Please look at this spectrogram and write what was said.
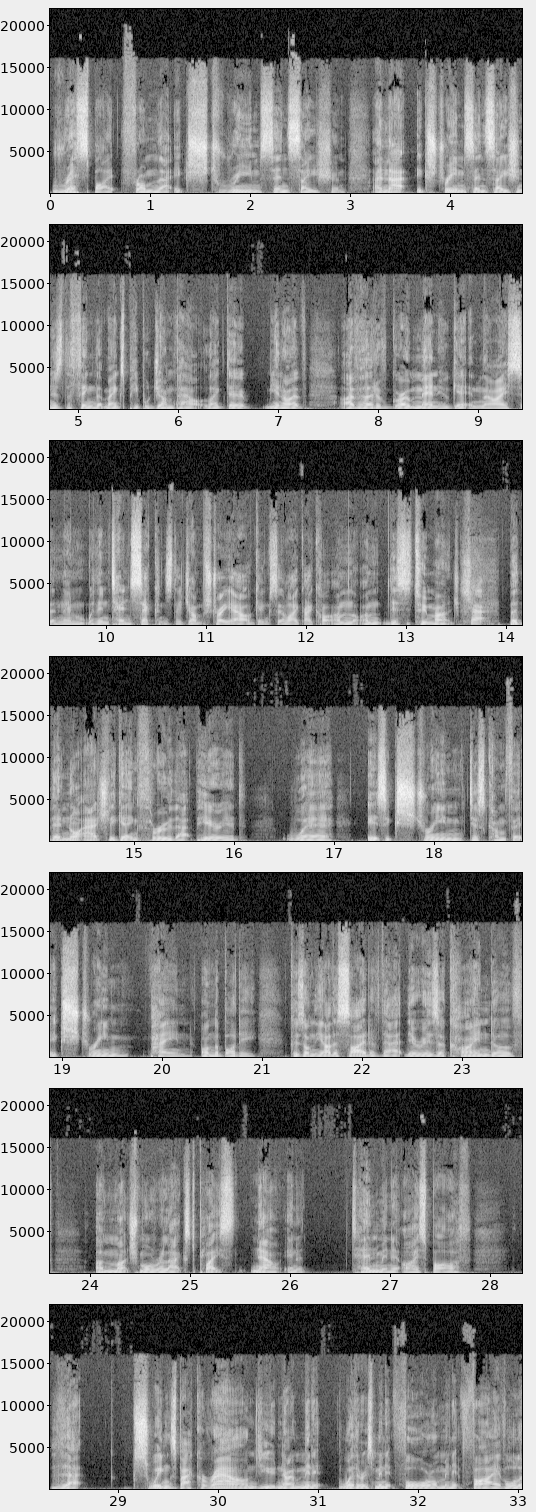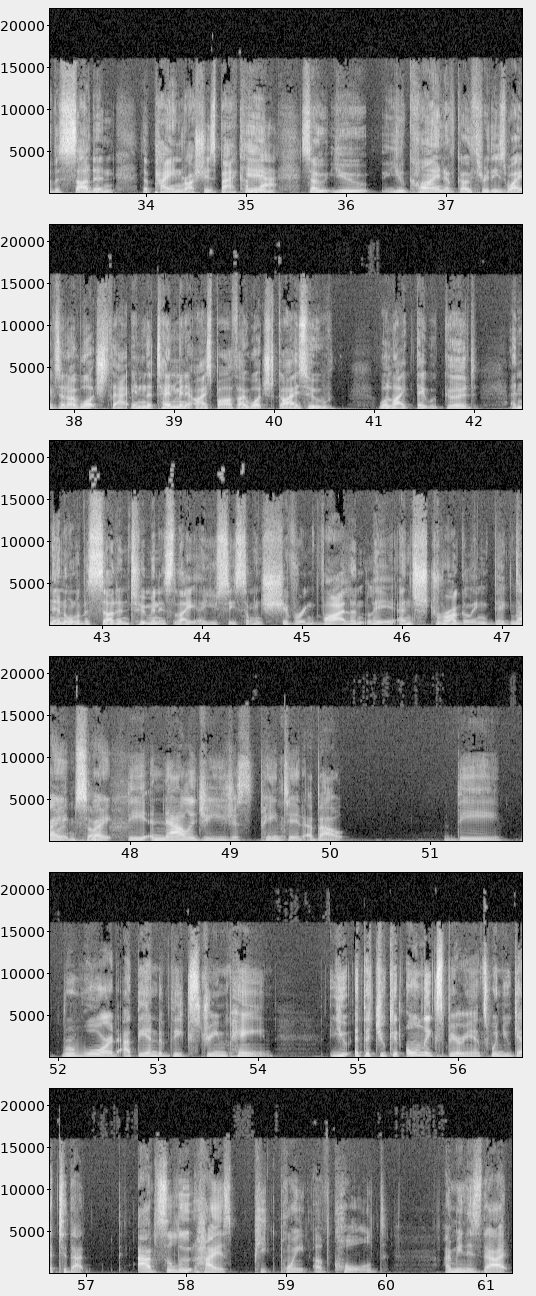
respite from that extreme sensation and that extreme sensation is the thing that makes people jump out like they're you know i've i've heard of grown men who get in the ice and then within 10 seconds they jump straight out again so they're like i can't i'm not i'm this is too much Sure. but they're not actually getting through that period where it's extreme discomfort extreme pain on the body because on the other side of that there is a kind of a much more relaxed place now in a 10 minute ice bath that swings back around, you know, minute whether it's minute four or minute five, all of a sudden the pain rushes back Come in. back. So you you kind of go through these waves, and I watched that in the ten minute ice bath. I watched guys who were like they were good, and then all of a sudden, two minutes later, you see someone shivering violently and struggling big time. Right, So right. The analogy you just painted about the reward at the end of the extreme pain, you that you can only experience when you get to that absolute highest peak point of cold. I mean, is that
